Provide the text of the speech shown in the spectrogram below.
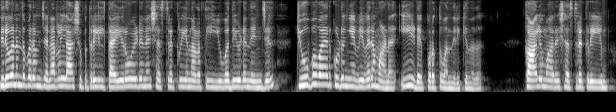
തിരുവനന്തപുരം ജനറൽ ആശുപത്രിയിൽ തൈറോയിഡിന് ശസ്ത്രക്രിയ നടത്തിയ യുവതിയുടെ നെഞ്ചിൽ ട്യൂബ് വയർ കുടുങ്ങിയ വിവരമാണ് ഈയിടെ പുറത്തു വന്നിരിക്കുന്നത്. കാലുമാറി ശസ്ത്രക്രിയയും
